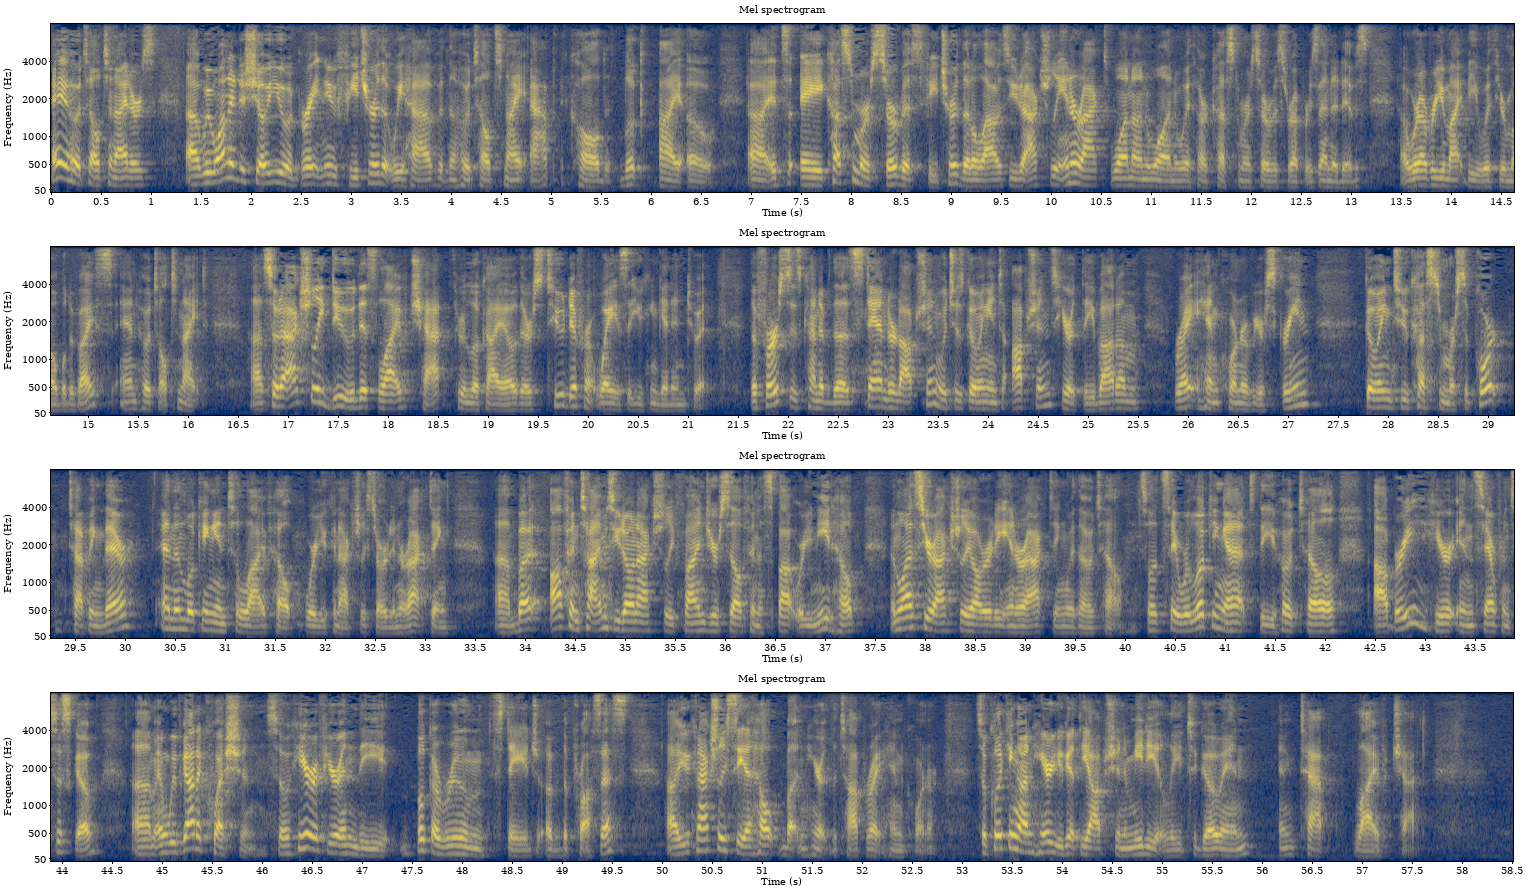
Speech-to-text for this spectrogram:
Hey, Hotel Tonighters. Uh, we wanted to show you a great new feature that we have in the Hotel Tonight app called Look.io. Uh, it's a customer service feature that allows you to actually interact one on one with our customer service representatives uh, wherever you might be with your mobile device and Hotel Tonight. Uh, so, to actually do this live chat through Look.io, there's two different ways that you can get into it. The first is kind of the standard option, which is going into options here at the bottom right hand corner of your screen going to customer support, tapping there, and then looking into live help where you can actually start interacting. Um, but oftentimes you don't actually find yourself in a spot where you need help unless you're actually already interacting with a hotel. So let's say we're looking at the Hotel Abri here in San Francisco, um, and we've got a question. So here, if you're in the book a room stage of the process, uh, you can actually see a help button here at the top right hand corner. So clicking on here, you get the option immediately to go in and tap live chat.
